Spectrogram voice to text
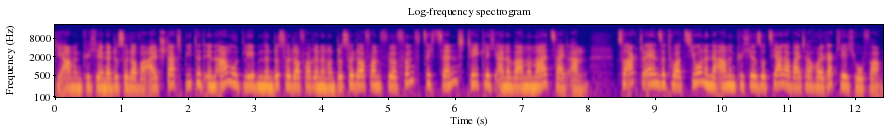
Die Armenküche in der Düsseldorfer Altstadt bietet in Armut lebenden Düsseldorferinnen und Düsseldorfern für 50 Cent täglich eine warme Mahlzeit an. Zur aktuellen Situation in der Armenküche Sozialarbeiter Holger Kirchhofer.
